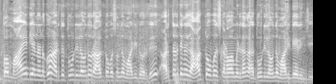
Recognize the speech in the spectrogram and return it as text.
இப்போ மாயண்டி அண்ணனுக்கும் அடுத்த தூண்டில வந்து ஒரு ஆக்டோபஸ் வந்து மாட்டிட்டு வருது. அடுத்தடுத்து எங்களுக்கு ஆக்டோபஸ் கனவா மாதிரி தாங்க தூண்டில வந்து மாட்டிட்டே இருந்துச்சு.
